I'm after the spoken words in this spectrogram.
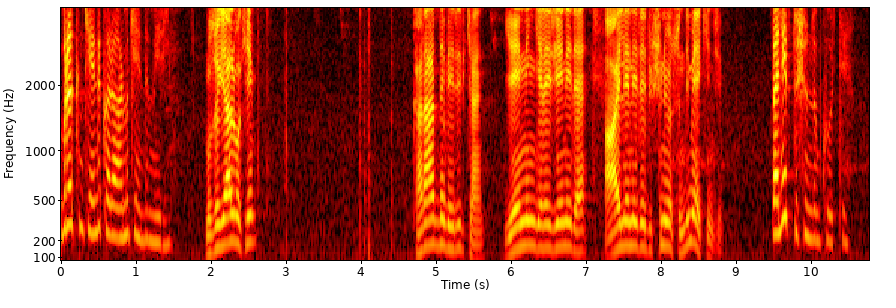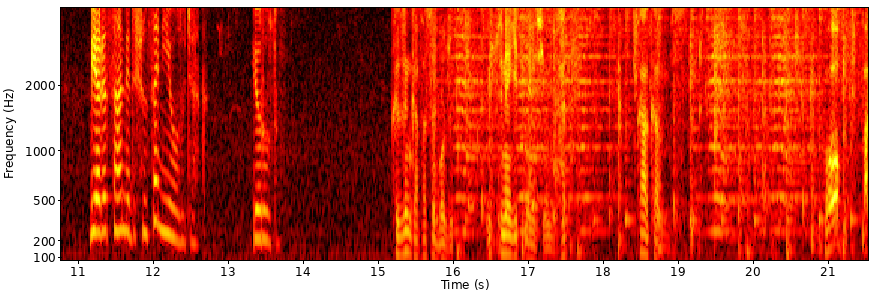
Bırakın kendi kararımı kendim vereyim. Muzu gel bakayım. Kararını verirken yeğeninin geleceğini de aileni de düşünüyorsun değil mi Ekin'cim? Ben hep düşündüm Kurti. Bir ara sen de düşünsen iyi olacak. Yoruldum. Kızın kafası bozuk. Üstüne gitmeyin şimdi hadi. Kalkalım biz. Hoppa.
